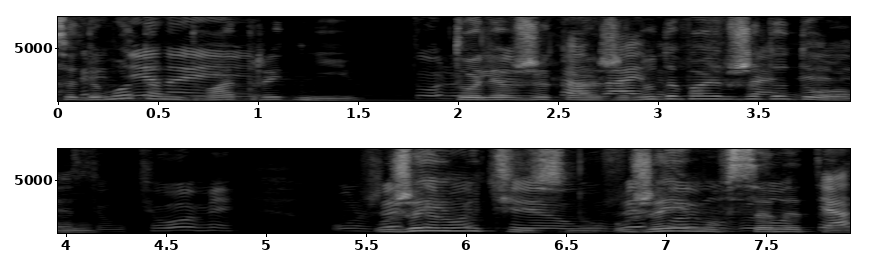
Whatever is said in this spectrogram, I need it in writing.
Сидимо там 2-3 дні. Толя вже каже: ну давай вже додому. Уже йому тісно, уже йому все не те.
